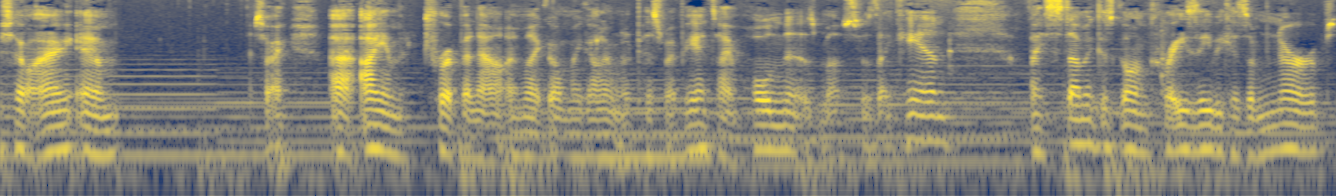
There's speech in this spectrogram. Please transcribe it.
So I am, sorry, uh, I am tripping out. I'm like, oh my god, I'm gonna piss my pants. I'm holding it as much as I can. My stomach is going crazy because of nerves.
